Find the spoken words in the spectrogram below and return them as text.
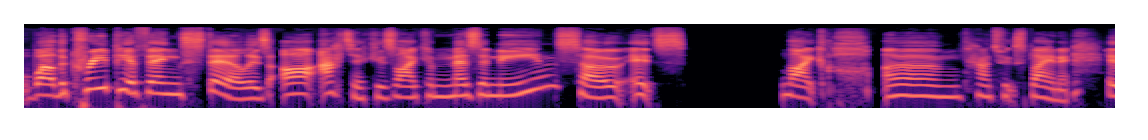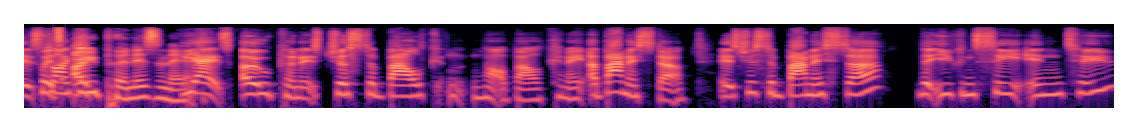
Well, the creepier thing still is our attic is like a mezzanine, so it's like um how to explain it? It's Well, like it's a- open, isn't it? yeah, it's open. It's just a balcony, not a balcony, a banister. It's just a banister that you can see into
